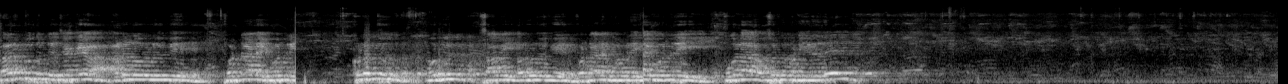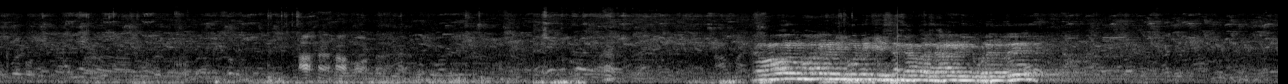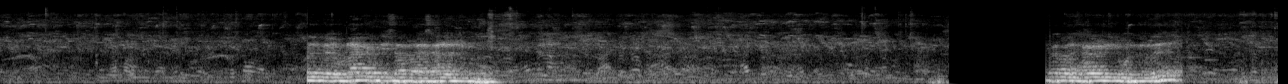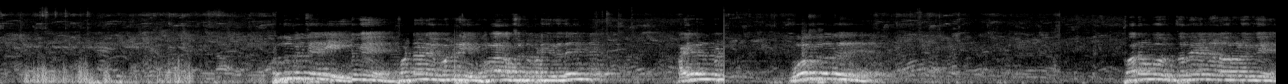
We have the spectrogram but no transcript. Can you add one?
கருப்பு துண்டு சங்கையா அண்ணன் அவர்களுக்கு பொன்னாடை போற்றி குளத்தூர் முருகன் சாமி அவர்களுக்கு பொன்னாடை போற்றி போற்றி புகழாரம் சொல்லப்படுகிறது மாபெரும் மாட்டுவண்டி போட்டிக்கு சார்பாக சாரளிக்கப்படுகிறது விழா கமிட்டி சார்பாக சாரளிக்கப்படுகிறது சார்பாக சாரளிக்கப்படுகிறது போற்றி புகாரம் சொல்லப்படுகிறது ஐரன்பட்டி ஓசூர் பரம்பூர் துறையண்ணன் அவர்களுக்கு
